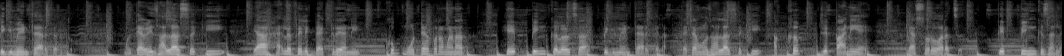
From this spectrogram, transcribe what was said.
पिगमेंट तयार करतो. मग त्यावेळी झालं असं की या हॅलोफेलिक बॅक्टेरियानी खूप मोठ्या प्रमाणात हे पिंक कलरचा पिगमेंट तयार केला. त्याच्यामुळे झालं असं की अख्खं जे पाणी आहे या सरोवराचं ते पिंक झालं.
